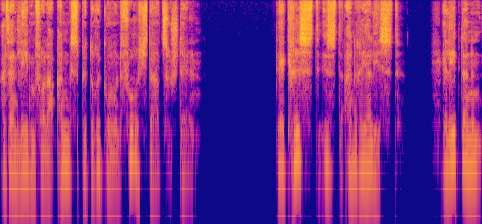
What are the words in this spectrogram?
als ein Leben voller Angst, Bedrückung und Furcht darzustellen. Der Christ ist ein Realist. Er lebt einen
